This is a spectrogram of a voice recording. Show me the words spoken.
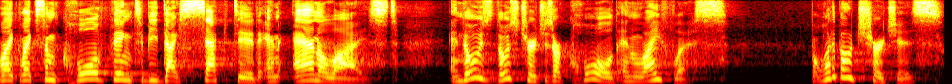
like, like some cold thing to be dissected and analyzed. And those, those churches are cold and lifeless. But what about churches?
